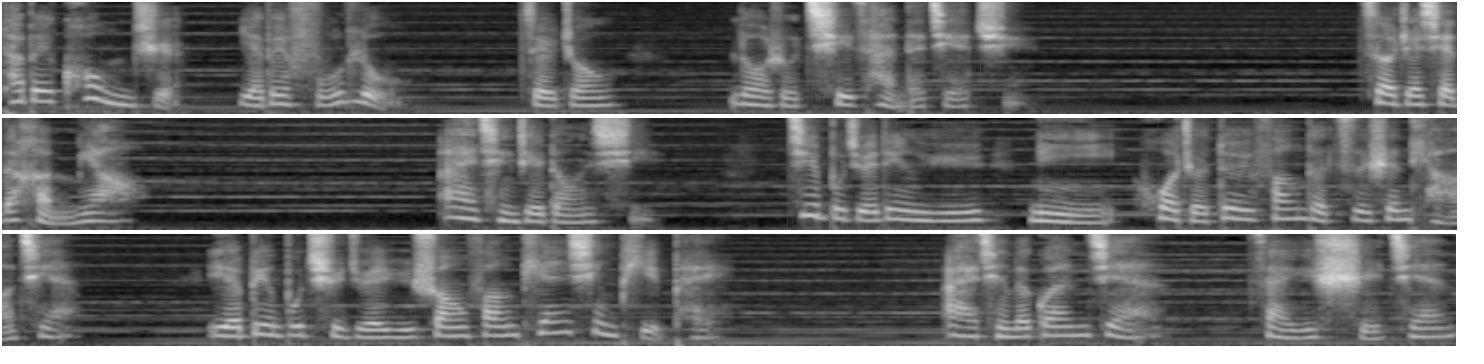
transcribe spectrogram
他被控制，也被俘虏，最终落入凄惨的结局。作者写的很妙。爱情这东西，既不决定于你或者对方的自身条件，也并不取决于双方天性匹配。爱情的关键在于时间，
